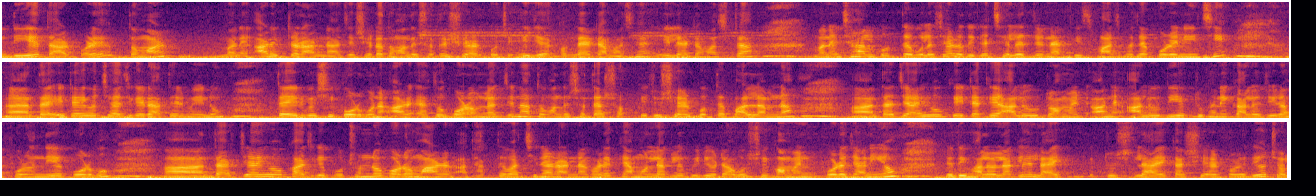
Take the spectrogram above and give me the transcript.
দিয়ে তারপরে তোমার মানে আরেকটা রান্না আছে, সেটা তোমাদের সাথে শেয়ার করছি। এই যে এখন ল্যাটা মাছ হ্যাঁ এই ল্যাটা মাছটা মানে ঝাল করতে বলেছে, আর ওদিকে ছেলের জন্য এক পিস মাছ ভাজা করে নিয়েছি। তা এটাই হচ্ছে আজকে রাতের মেনু তাই এর বেশি করব না। আর এত গরম লাগছে না, তোমাদের সাথে আর সব কিছু শেয়ার করতে পারলাম না। তা যাই হোক, এটাকে আলু, টমেটো মানে আলু দিয়ে একটুখানি কালো জিরা ফোড়ন দিয়ে করব। তার যাই হোক, আজকে প্রচণ্ড গরম, আর থাকতে পারছি না রান্নাঘরে। কেমন লাগল ভিডিওটা অবশ্যই কমেন্ট করে জানিও। যদি ভালো লাগলে লাইক একটু লাইক আর শেয়ার করে দিও। চলো।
